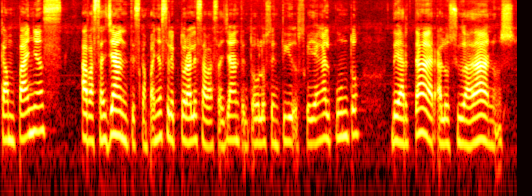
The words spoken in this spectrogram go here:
campañas avasallantes, campañas electorales avasallantes en todos los sentidos, que llegan al punto de hartar a los ciudadanos.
